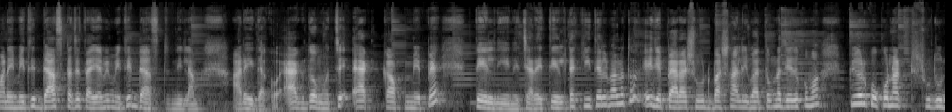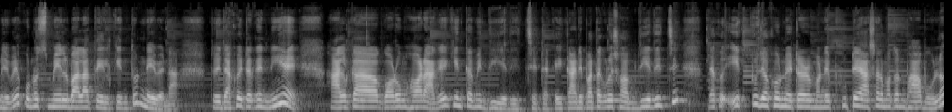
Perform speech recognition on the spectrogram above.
মানে মেথির ডাস্ট আছে, তাই আমি মেথির ডাস্ট নিলাম। আর এই দেখো, একদম হচ্ছে এক কাপ মেপে তেল নিয়ে নিচ্ছে আর এই তেলটা কী তেল বলো তো? এই যে প্যারাশুট বা শালিবার তোমরা যেরকম পিওর কোকোনাট শুধু নেবে, কোনো স্মেলওয়ালা তেল কিন্তু নেবে না। তো এই দেখো, এটাকে নিয়ে হালকা গরম হওয়ার আগেই কিন্তু আমি দিয়ে দিচ্ছি এটাকে। এই কারি পাতাগুলো সব দিয়ে দিচ্ছি। দেখো, একটু যখন এটার মানে ফুটে আসার মতন ভাব হলো,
